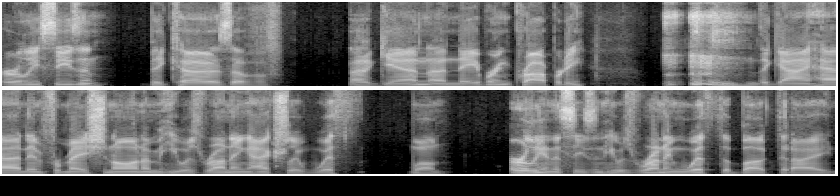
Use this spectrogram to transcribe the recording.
early season because of again a neighboring property. the guy had information on him. He was running actually with well early in the season. He was running with the buck that I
